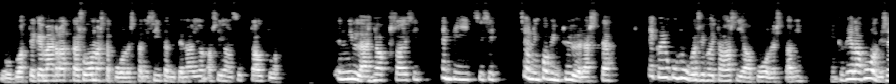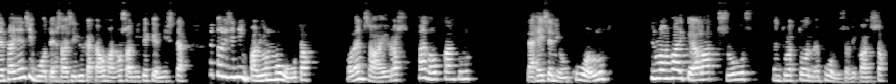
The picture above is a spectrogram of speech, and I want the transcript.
joutua tekemään ratkaisu omasta puolestani siitä, miten aion asiaan suhtautua. En millään jaksaisi, en viitsisi, se on niin kovin työlästä. Eikö joku muu voisi hoitaa asiaa puolestani? Enkö vielä huomisen tai ensi vuoteen saisi lykätä oman osani tekemistä? Nyt olisi niin paljon muuta. Olen sairas tai loukkaantunut. Läheiseni on kuollut. Minulla on vaikea lapsuus. En tule toimeen puolisoni kanssa.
